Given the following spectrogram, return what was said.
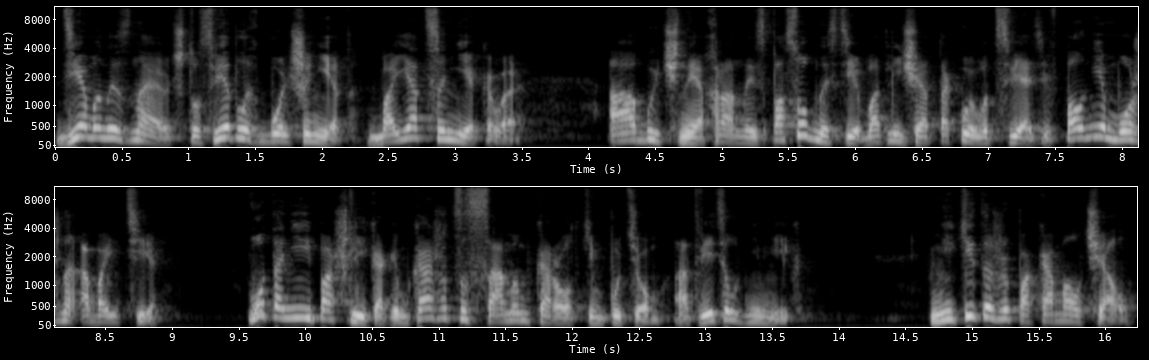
демоны знают, что светлых больше нет, бояться некого. А обычные охранные способности, в отличие от такой вот связи, вполне можно обойти. Вот они и пошли, как им кажется, самым коротким путем, ответил дневник. Никита же пока молчал.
